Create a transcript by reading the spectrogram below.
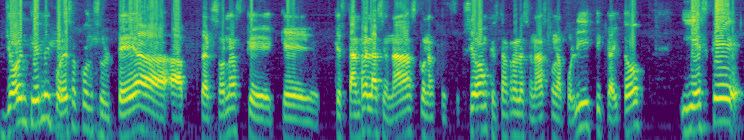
yo entiendo y por eso consulté a, personas que, que, están relacionadas con la construcción, que están relacionadas con la política y todo. Y es que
